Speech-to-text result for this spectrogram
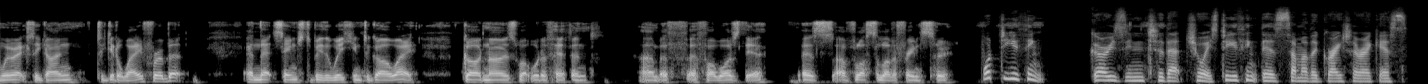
we were actually going to get away for a bit, and that seems to be the weekend to go away. God knows what would have happened um, if if I was there, as I've lost a lot of friends too. What do you think goes into that choice? Do you think there's some other greater, I guess,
